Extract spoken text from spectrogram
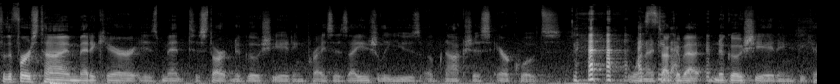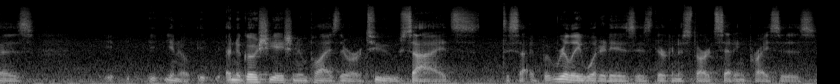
for the first time, Medicare is meant to start negotiating prices. I usually use obnoxious air quotes when I, I talk that. about negotiating because, you know, a negotiation implies there are two sides. Decide, but really, what it is is they're going to start setting prices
